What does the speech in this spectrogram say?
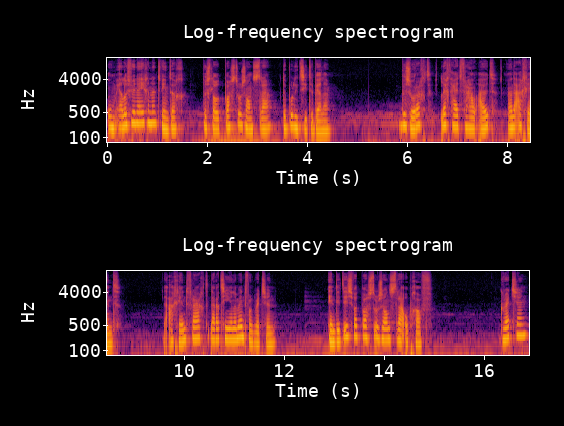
Om 11.29 uur besloot pastoor Zandstra de politie te bellen. Bezorgd legt hij het verhaal uit aan de agent. De agent vraagt naar het signalement van Gretchen. En dit is wat pastoor Zandstra opgaf. Gretchen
